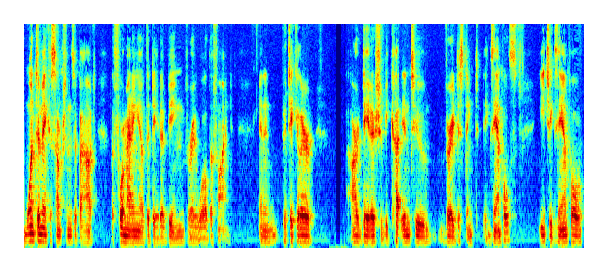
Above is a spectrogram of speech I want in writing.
want to make assumptions about the formatting of the data being very well defined. And in particular, our data should be cut into very distinct examples. Each example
